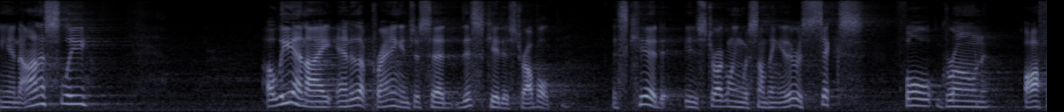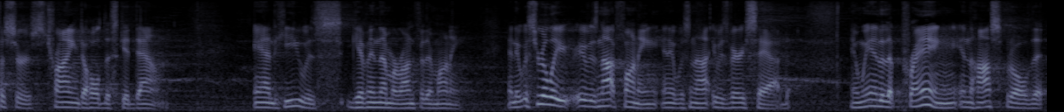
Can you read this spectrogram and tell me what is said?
And honestly, Aaliyah and I ended up praying and just said, This kid is troubled. This kid is struggling with something. There was six full grown officers trying to hold this kid down. And he was giving them a run for their money. And it was really, it was not funny, and it was not, it was very sad. And we ended up praying in the hospital that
